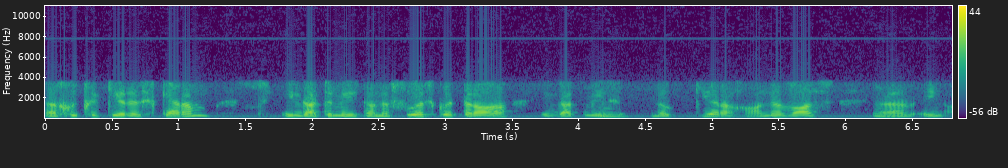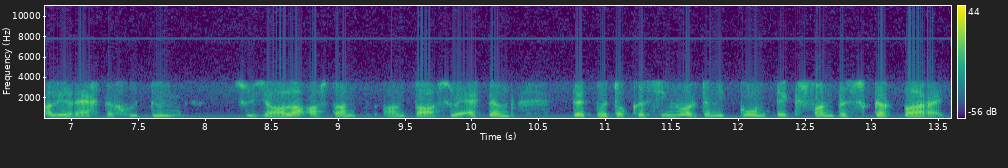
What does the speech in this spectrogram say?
'n goedgekeurde skerm en dat 'n mens dan 'n voorskoot dra en dat mens hmm. noukeurig hande was um, en al die regte goed doen, sosiale afstand handhaaf. So ek dink dit moet ook gesien word in die konteks van beskikbaarheid.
